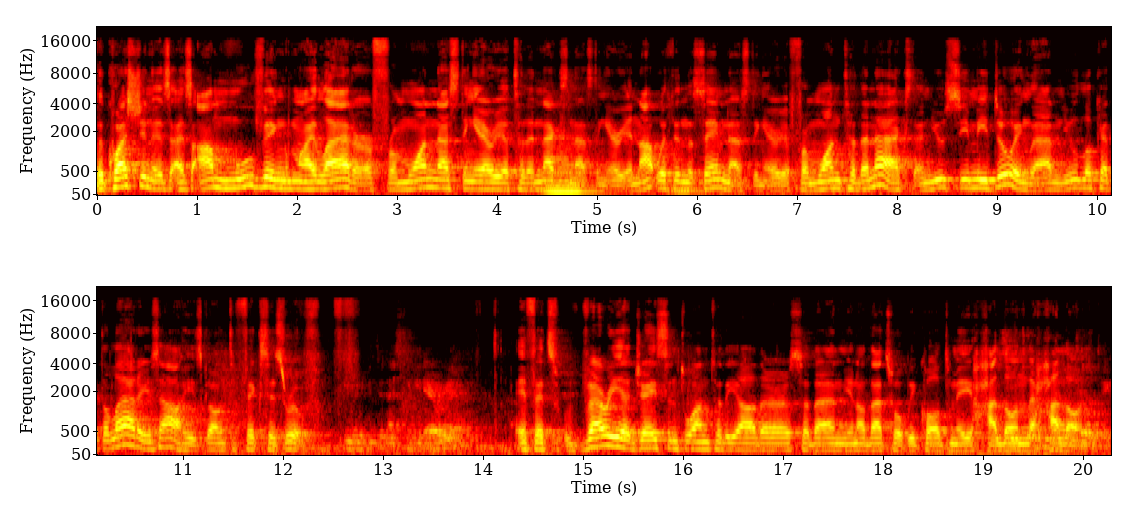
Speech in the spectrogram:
The question is as I'm moving my ladder from one nesting area to the next nesting area, not within the same nesting area, from one to the next, and you see me doing that, and you look at the ladder, you say, oh, he's going to fix his roof. If it's very adjacent one to the other, so then, you know, that's what we call to me halon le halon.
